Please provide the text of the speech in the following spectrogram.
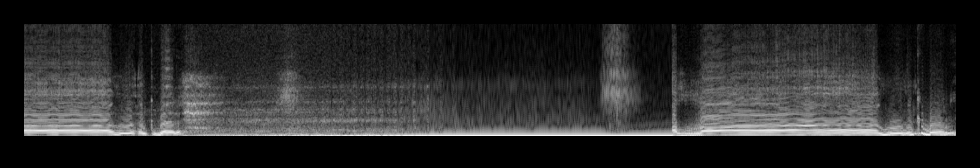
الله أكبر. الله أكبر.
